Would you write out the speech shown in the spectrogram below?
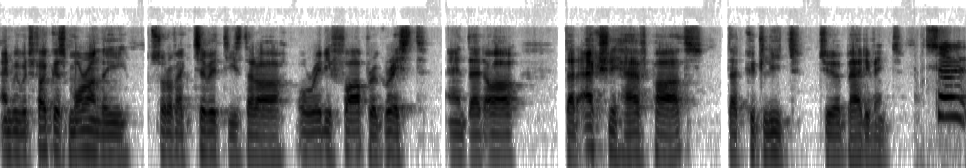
And we would focus more on the sort of activities that are already far progressed and that are that actually have paths that could lead to a bad event. So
